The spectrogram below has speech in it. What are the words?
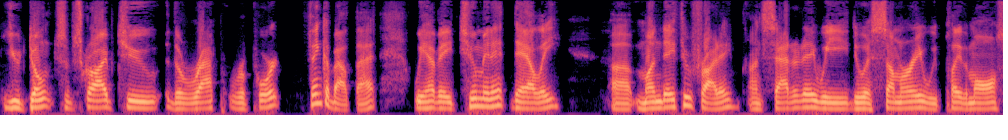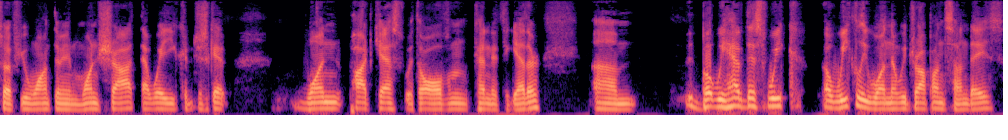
you don't subscribe to the Rap Report, think about that. We have a two minute daily. Uh, Monday through Friday. On Saturday, we do a summary. We play them all. So if you want them in one shot, that way you could just get one podcast with all of them kind of together. Um, but we have this week a weekly one that we drop on Sundays.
